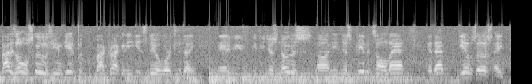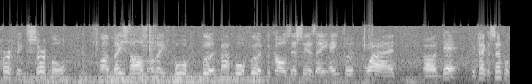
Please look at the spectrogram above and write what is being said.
about as old school as you can get but by crackety it still works today. And if you if you just notice uh, it just pivots on that and that gives us a perfect circle uh, based off of a four foot by four foot because this is a eight foot wide uh, deck. We take a simple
